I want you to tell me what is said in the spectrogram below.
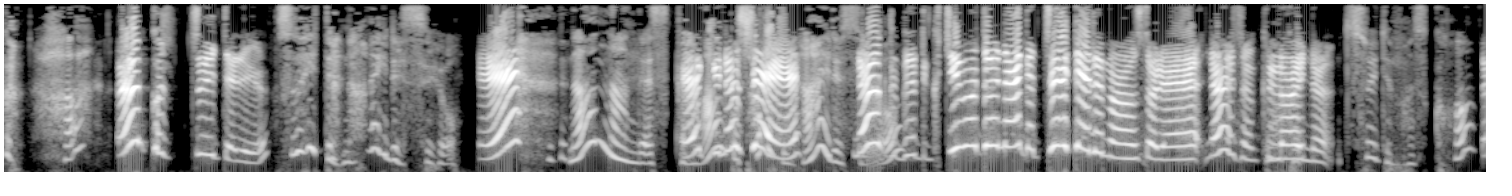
こ。は？あんこついてるよ。ついてないですよ。え？何なんですか？え、気のせい？ないですよ。なんか、口元なんかついてるもん、それ。何その黒いの？ついてますか？え、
